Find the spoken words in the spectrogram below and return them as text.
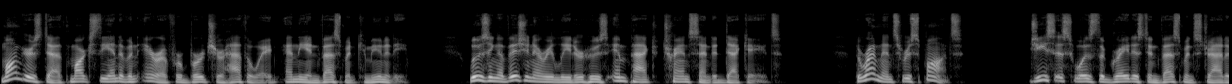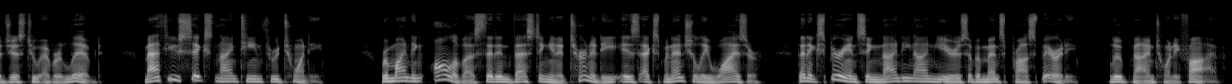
Munger's death marks the end of an era for Berkshire Hathaway and the investment community, losing a visionary leader whose impact transcended decades. The remnant's response Jesus was the greatest investment strategist who ever lived, Matthew 6 19 through 20, reminding all of us that investing in eternity is exponentially wiser than experiencing 99 years of immense prosperity. Luke 9:25.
